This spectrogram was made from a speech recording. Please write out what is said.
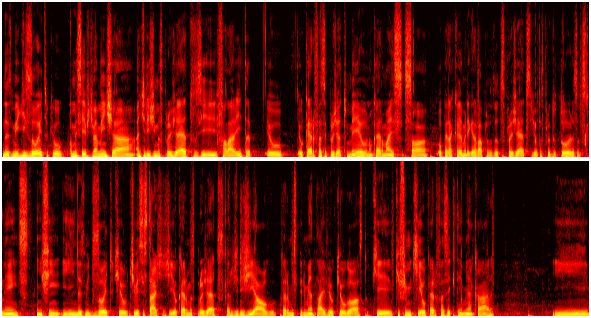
em 2018 que eu comecei efetivamente a, a dirigir meus projetos e falar, eita, eu eu quero fazer projeto meu, não quero mais só operar câmera e gravar para outros projetos de outras produtoras, outros clientes. Enfim, e em 2018 que eu tive esse start de eu quero meus projetos, quero dirigir algo, quero me experimentar e ver o que eu gosto, que, que filme que eu quero fazer que tem a minha cara. E.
